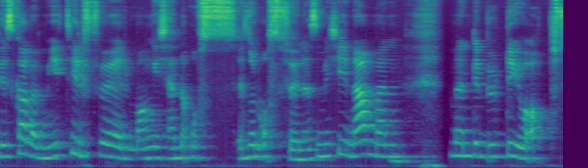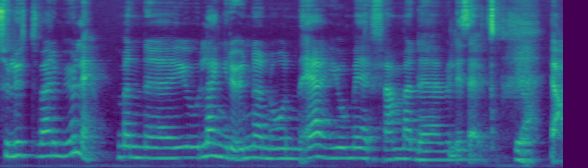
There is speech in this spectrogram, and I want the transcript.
Det skal være mye til før mange kjenner oss, en sånn oss-følelse med Kina. men men det burde jo absolutt være mulig. Men uh, jo lengre unna noen er, jo mer fremmede vil de se ut. Ja. ja.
